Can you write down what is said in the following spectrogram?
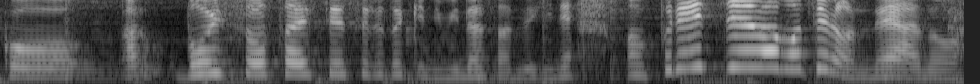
こうあボイスを再生するときに皆さんぜひね、まあ、プレイ中はもちろんねあの、はい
